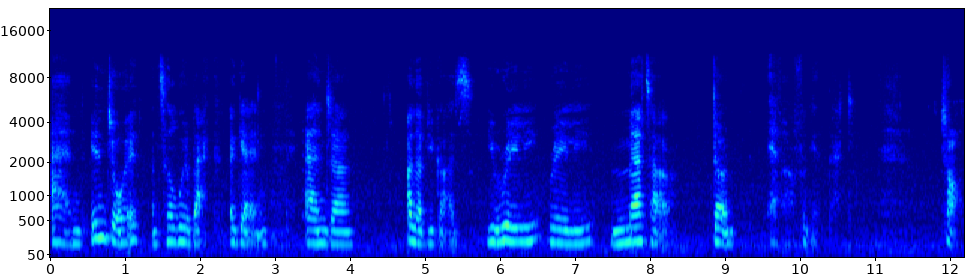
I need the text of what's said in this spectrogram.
and enjoy until we're back again. And uh, I love you guys. You really, really matter. Don't ever forget that. Ciao.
